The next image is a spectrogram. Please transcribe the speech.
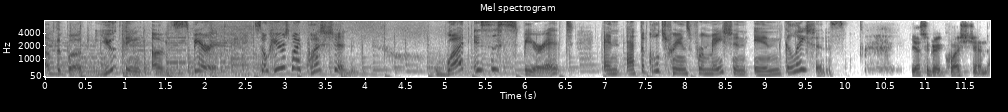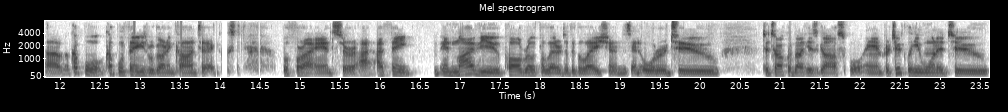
of the book, you think of spirit. So here's my question What is the spirit and ethical transformation in Galatians? Yeah, that's a great question. Uh, a couple, couple of things regarding context before I answer. I, I think, in my view, Paul wrote the letter to the Galatians in order to to talk about his gospel, and particularly he wanted to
